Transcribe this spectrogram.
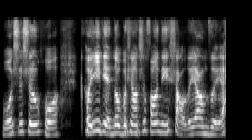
博士生活可一点都不像是 funding 少的样子呀。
